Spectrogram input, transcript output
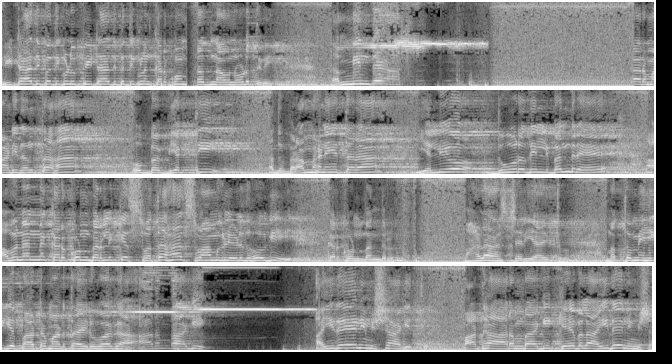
ಪೀಠಾಧಿಪತಿಗಳು, ಪೀಠಾಧಿಪತಿಗಳನ್ನ ಕರ್ಕೊಂಡ್ ಬರೋದು ನಾವು ನೋಡ್ತೀವಿ ತಮ್ಮಿಂದೇ ಮಾಡಿದಂತಹ ಒಬ್ಬ ವ್ಯಕ್ತಿ, ಅದು ಬ್ರಾಹ್ಮಣೇತರ ಎಲ್ಲಿಯೋ ದೂರದಲ್ಲಿ ಬಂದರೆ ಅವನನ್ನು ಕರ್ಕೊಂಡು ಬರಲಿಕ್ಕೆ ಸ್ವತಃ ಸ್ವಾಮಿಗಳು ಇಳಿದು ಹೋಗಿ ಕರ್ಕೊಂಡು ಬಂದರು. ಬಹಳ ಆಶ್ಚರ್ಯ ಆಯಿತು. ಮತ್ತೊಮ್ಮೆ ಹೀಗೆ ಪಾಠ ಮಾಡ್ತಾ ಇರುವಾಗ ಆರಂಭ ಆಗಿ ಐದೇ ನಿಮಿಷ ಆಗಿತ್ತು. ಪಾಠ ಆರಂಭ ಆಗಿ ಕೇವಲ ಐದೇ ನಿಮಿಷ.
